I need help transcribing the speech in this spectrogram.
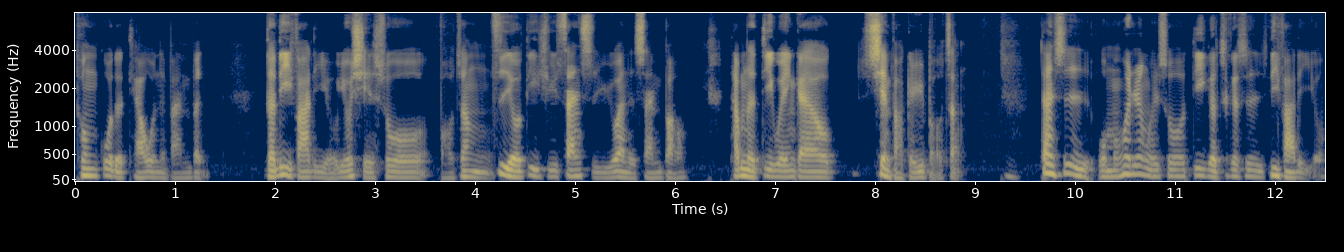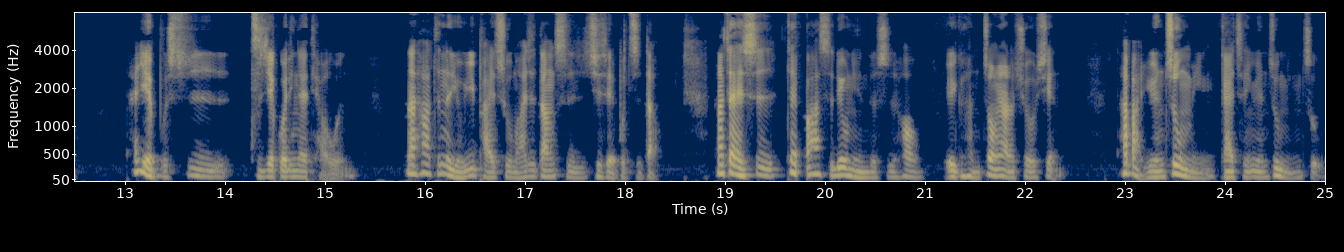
通过的条文的版本的立法理由有写说，保障自由地区三十余万的山胞，他们的地位应该要宪法给予保障。但是我们会认为说，第一个这个是立法理由，它也不是直接规定在条文。那他真的有意排除吗？还是当时其实也不知道？那再是在八十六年的时候。有一个很重要的修宪，他把原住民改成原住民族，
